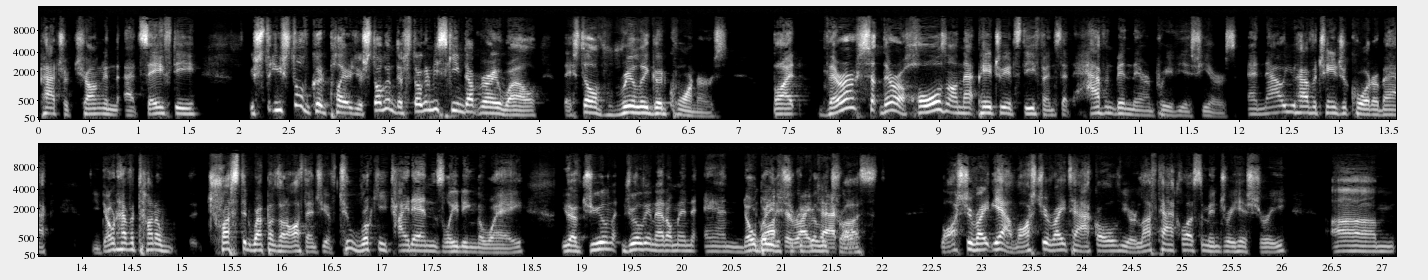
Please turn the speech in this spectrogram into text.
Patrick Chung in, at safety. You, st- you still have good players. You're still going. They're still going to be schemed up very well. They still have really good corners, but there are so- there are holes on that Patriots defense that haven't been there in previous years. And now you have a change of quarterback. You don't have a ton of trusted weapons on offense. You have two rookie tight ends leading the way. You have Julian, Julian Edelman and nobody lost that you can right really tackle. trust. Lost your right, yeah, lost your right tackle. Your left tackle has some injury history. Um,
